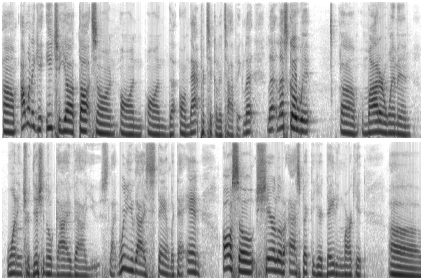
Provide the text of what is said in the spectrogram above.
Um, I want to get each of y'all thoughts on on on the on that particular topic. Let let let's go with um, modern women wanting traditional guy values. Like, where do you guys stand with that? And also share a little aspect of your dating market uh,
